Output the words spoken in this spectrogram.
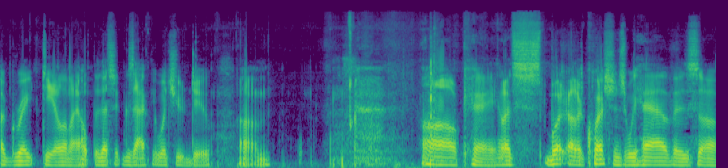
a great deal, and I hope that that's exactly what you do. Um, Okay, let's. What other questions we have is. Uh,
